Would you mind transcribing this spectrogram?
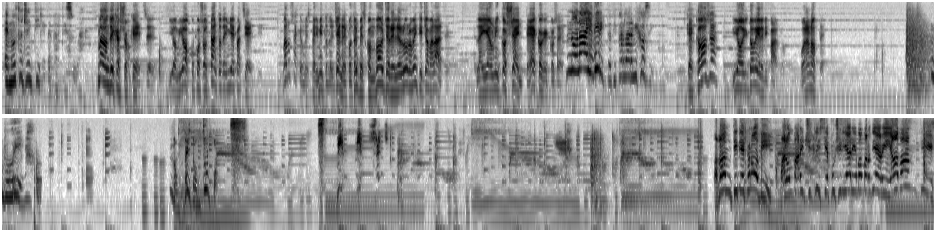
È molto gentile da parte sua. Ma non dica sciocchezze. Io mi occupo soltanto dei miei pazienti. Ma lo sa che un esperimento del genere potrebbe sconvolgere le loro menti già malate? Lei è un incosciente, ecco che cos'è. Non hai il diritto di parlarmi così. Che cosa? Io ho il dovere di farlo. Buonanotte. Burino. Non vedo un tubo. Via, via, scendi. Avanti, miei frodi! Palombari, ciclisti, e fucilieri e bombardieri! Avanti!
